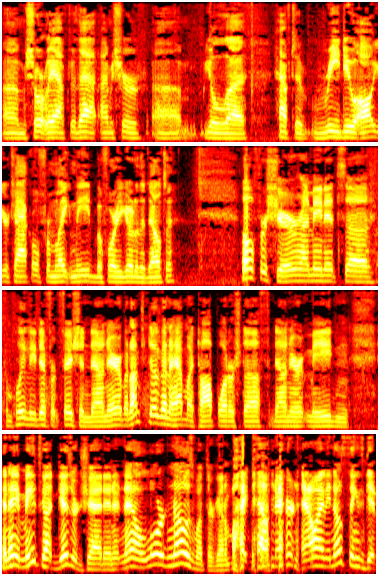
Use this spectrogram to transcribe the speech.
um, shortly after that. I'm sure um, you'll uh, have to redo all your tackle from Lake Mead before you go to the Delta. Oh, for sure. I mean, it's uh, completely different fishing down there, but I'm still going to have my topwater stuff down there at Mead. And, and hey, Mead's got gizzard shad in it now. Lord knows what they're going to bite down there now. I mean, those things get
